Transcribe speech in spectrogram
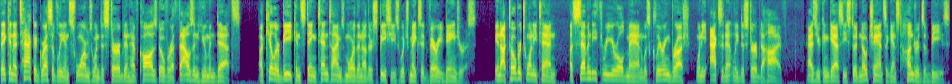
They can attack aggressively in swarms when disturbed and have caused over a thousand human deaths. A killer bee can sting 10 times more than other species which makes it very dangerous. In October 2010, a 73-year-old man was clearing brush when he accidentally disturbed a hive. As you can guess, he stood no chance against hundreds of bees.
